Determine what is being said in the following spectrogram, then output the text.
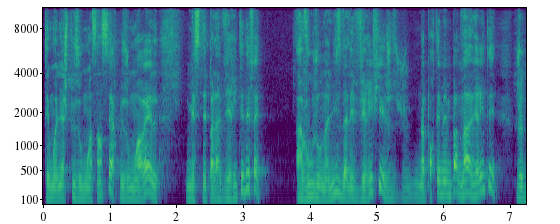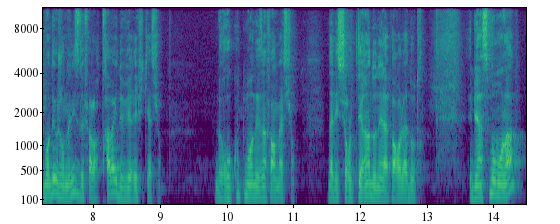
témoignage plus ou moins sincère, plus ou moins réel, mais ce n'est pas la vérité des faits. À vous, journalistes, d'aller vérifier. Je, n'apportais même pas ma vérité. Je demandais aux journalistes de faire leur travail de vérification de recoupement des informations, d'aller sur le terrain donner la parole à d'autres. Eh bien à ce moment-là,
